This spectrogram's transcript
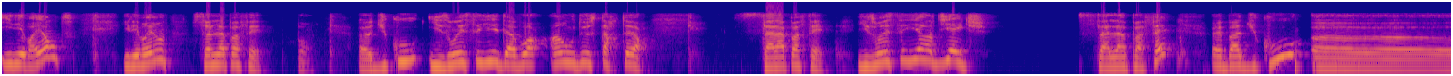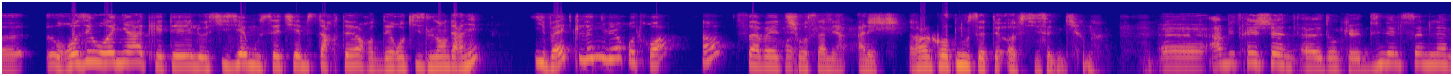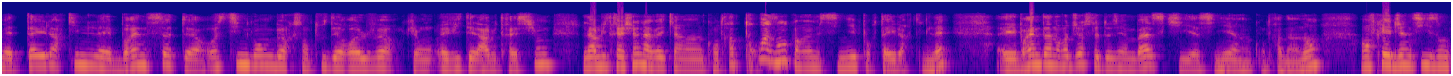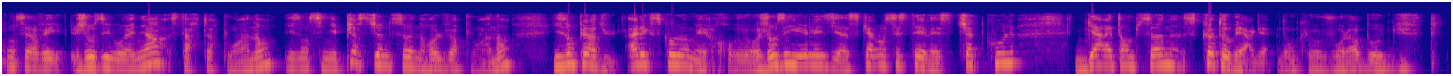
Il est brillante, il est brillante, ça ne l'a pas fait. Euh, du coup, ils ont essayé d'avoir un ou deux starters. Ça l'a pas fait. Ils ont essayé un DH. Ça l'a pas fait. Et bah du coup, euh, Rosé Urenia, qui était le sixième ou septième starter des Rockies l'an dernier, il va être le numéro 3. Hein? Ça va être chaud, sa mère. Allez, raconte-nous cette off-season. Euh, arbitration, euh, donc euh, Dinelson Lamet, Tyler Kinley, Brent Sutter, Austin Gomberg sont tous des releveurs qui ont évité l'arbitration. L'arbitration avec un contrat de trois ans quand même signé pour Tyler Kinley. Et Brendan Rodgers, le deuxième base, qui a signé un contrat d'un an. En free agency, ils ont conservé José Urenia, starter pour un an. Ils ont signé Pierce Johnson, releveur pour un an. Ils ont perdu Alex Colomé, José Iglesias, Carlos Esteves, Chad Cool, Garrett Thompson, Scott Oberg. Donc euh, voilà, bah,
